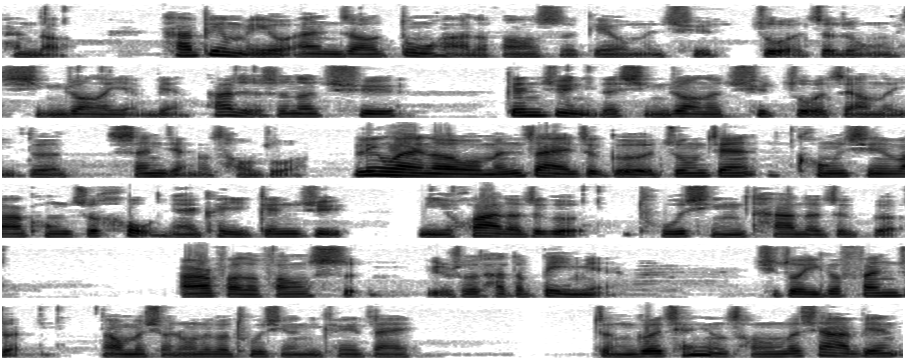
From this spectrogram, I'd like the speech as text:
看到，它并没有按照动画的方式给我们去做这种形状的演变，它只是呢去根据你的形状呢去做这样的一个删减的操作。另外呢，我们在这个中间空心挖空之后，你还可以根据你画的这个图形它的这个阿尔法的方式，比如说它的背面去做一个翻转。那我们选中这个图形，你可以在整个前景层的下边，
